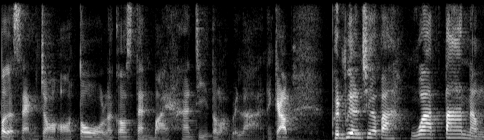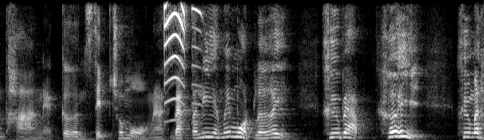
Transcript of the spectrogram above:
เปิดแสงจอออโต้แล้วก็ Standby 5G ตลอดเวลานะครับเพื่อนๆเชื่อปะว่าต้านำทางเนี่ยเกิน 10 ชั่วโมงนะแบตเตอรี่ยังไม่หมดเลย คือแบบเฮ้ยคือมัน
